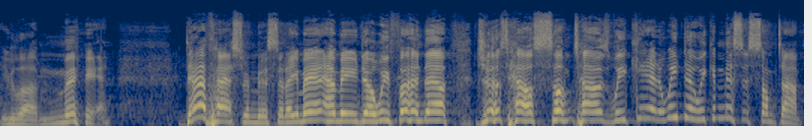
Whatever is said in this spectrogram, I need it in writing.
you like, man, that pastor missed it, amen. I mean, uh, we find out just how sometimes we can, and we do, we can miss it sometimes.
